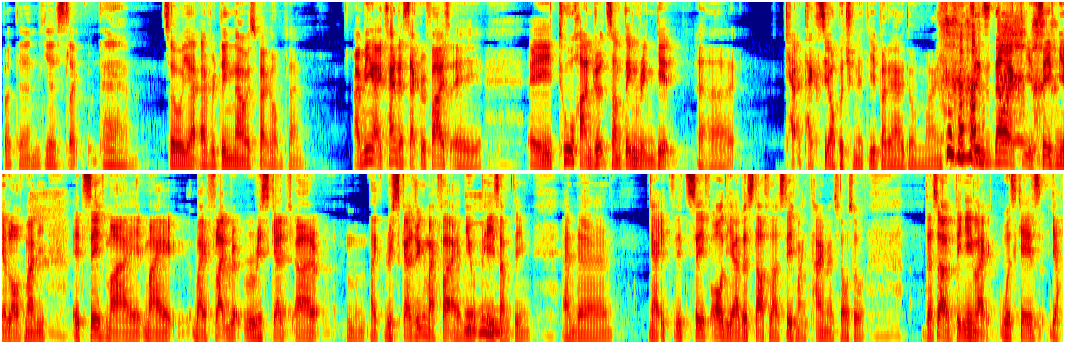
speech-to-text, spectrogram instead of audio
But then, yes, like damn. So yeah, everything now is back on plan. I mean, I kind of sacrificed a a two hundred something ringgit uh taxi opportunity, but I don't mind since now actually it saved me a lot of money. It saved my my my flight re- reschedule uh like rescheduling my flight. I need to pay something, and then yeah, it it saved all the other stuff lah. Save my time as well. So that's why I'm thinking like worst case, yeah,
